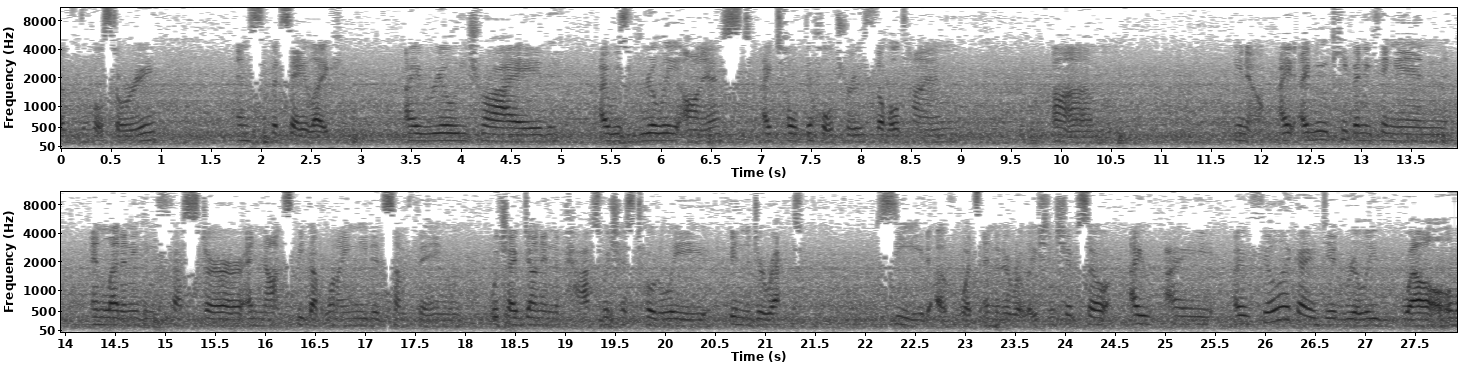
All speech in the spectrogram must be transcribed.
of the whole story, and but say like, I really tried. I was really honest. I told the whole truth the whole time. Um, you know, I, I didn't keep anything in and let anything fester and not speak up when I needed something, which I've done in the past, which has totally been the direct seed of what's ended a relationship. So I I I feel like I did really well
